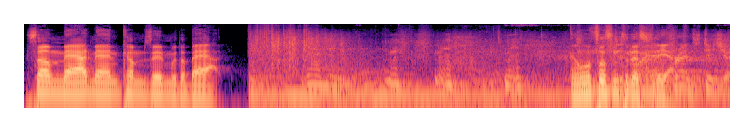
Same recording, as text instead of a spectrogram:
some madman comes in with a bat. And let's listen to this to the had end. friends, did you?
